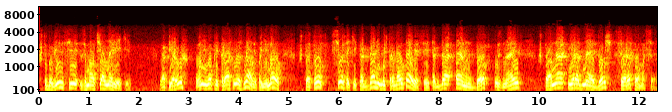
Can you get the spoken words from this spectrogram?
чтобы Винси замолчал навеки. Во-первых, он его прекрасно знал и понимал, что тот все таки когда-нибудь проболтается, и тогда Энн Дот узнает, что она не родная дочь сэра Томаса.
